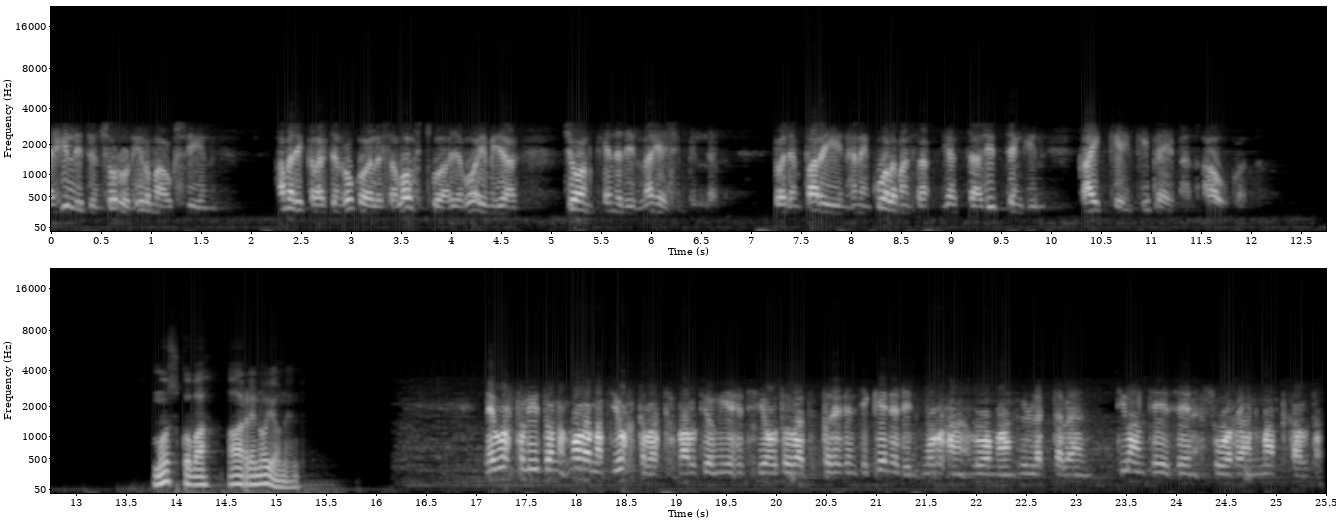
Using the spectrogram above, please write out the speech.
ja hillityn surun ilmauksiin amerikkalaisten rukoillessa lohtua ja voimia John Kennedyn läheisimmille, joiden pariin hänen kuolemansa jättää sittenkin kaikkein kipeimmän aukon. Moskova, Aare Nojonen. Neuvostoliiton molemmat johtavat valtiomiehet joutuivat presidentti Kennedyn murhan luomaan yllättävään tilanteeseen suoraan matkalta.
